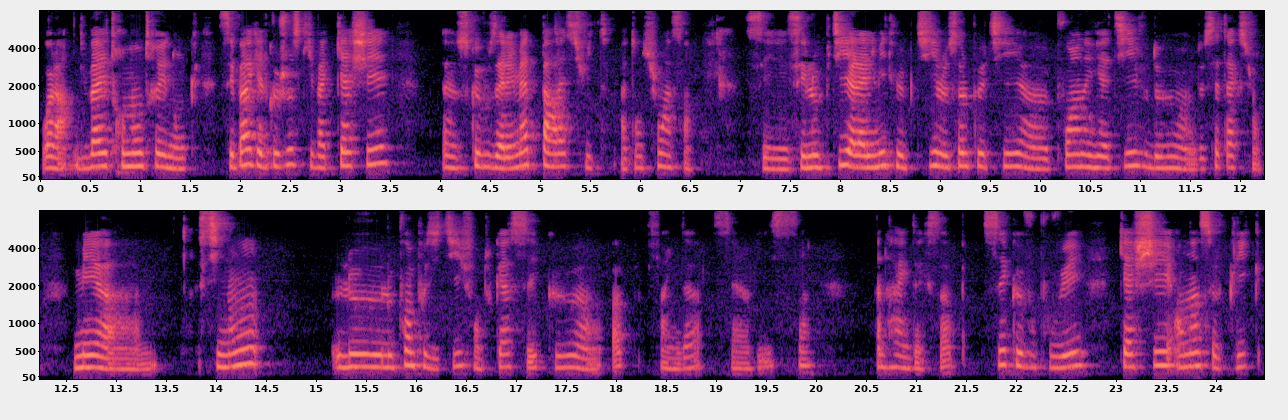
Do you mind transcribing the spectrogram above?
voilà, il va être montré. Donc c'est pas quelque chose qui va cacher ce que vous allez mettre par la suite. Attention à ça. C'est le petit, à la limite, le seul petit euh, point négatif de, cette action. Mais euh, sinon, le, point positif, en tout cas, c'est que, euh, hop, Finder, Service, and Hide Desktop, c'est que vous pouvez cacher en un seul clic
